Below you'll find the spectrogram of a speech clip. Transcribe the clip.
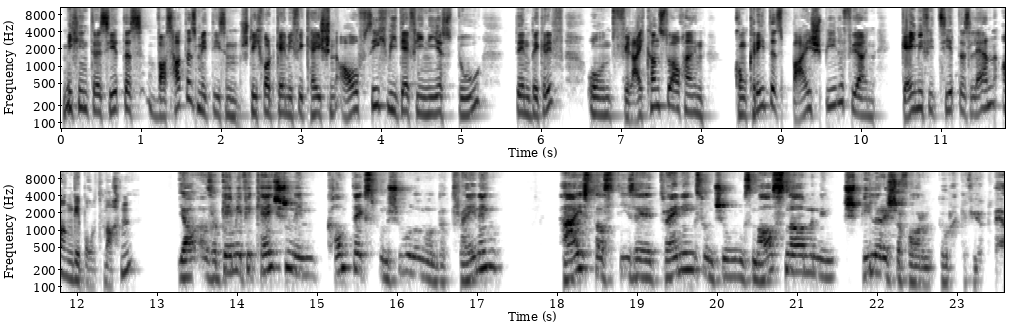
Mich interessiert das, was hat es mit diesem Stichwort Gamification auf sich? Wie definierst du den Begriff? Und vielleicht kannst du auch ein konkretes Beispiel für ein gamifiziertes Lernangebot machen? Ja, also Gamification im Kontext von Schulung und Training heißt, dass diese Trainings- und Schulungsmaßnahmen in spielerischer Form durchgeführt werden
